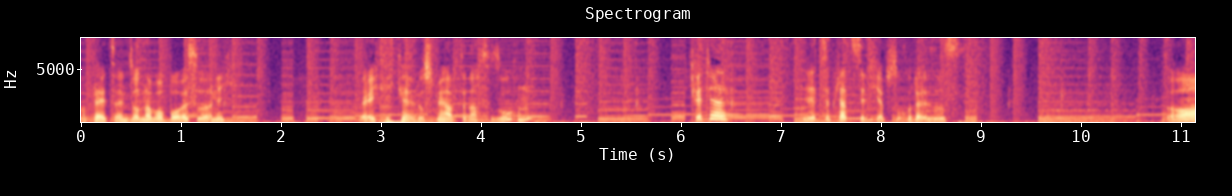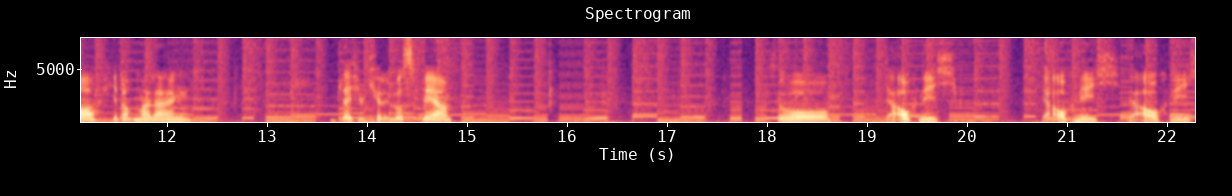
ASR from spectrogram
ob da jetzt ein Sonderbonbon ist oder nicht. Weil ich keine Lust mehr habe, danach zu suchen. Ich wette, der letzte Platz, den ich absuche, da ist es. So, hier nochmal lang. Gleich habe ich keine Lust mehr. So, der auch nicht. Der auch nicht. Der auch nicht.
